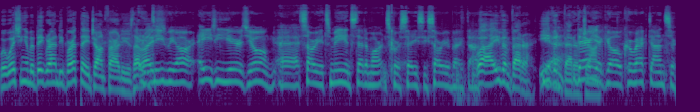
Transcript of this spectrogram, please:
We're wishing him a big roundy birthday, John Fardy. Is that right? Indeed, we are 80 years young. Uh, sorry, it's me instead of Martin Scorsese. Sorry about that. Well, even better. Even Yeah, better, There John. you go. Correct answer.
